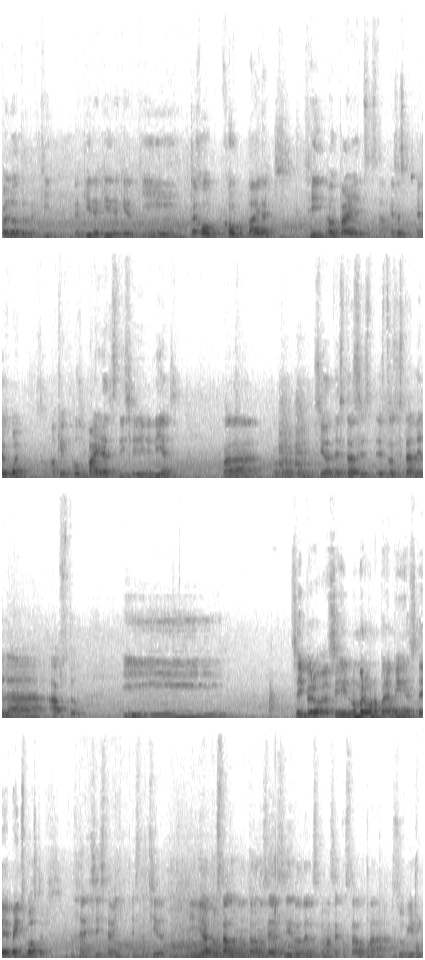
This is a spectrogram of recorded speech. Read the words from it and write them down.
¿Cuál otro de aquí? De aquí, de aquí, de aquí, de aquí. Está Hope, Hope Pirates, Sí, Hope Pirates está. ese es, ese es bueno. Ok, Hope Pirates, dice Elías. Para otra recomendación. Estos, estos están en la App Store. Y. Sí, pero así, número uno para mí, este, Bane's Busters. Sí, está bien, está chido. Y ha costado un montón, o sea, ha sido de los que más ha costado para subirlo.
